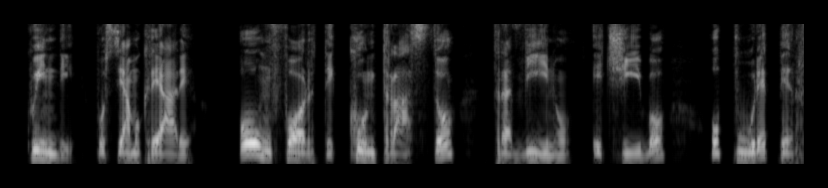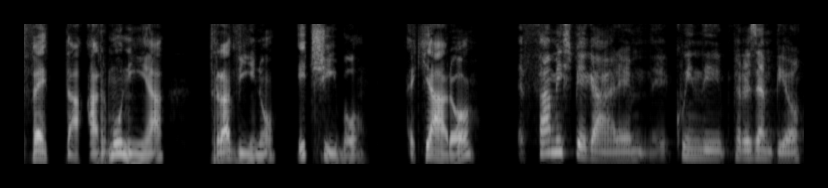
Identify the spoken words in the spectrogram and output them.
Quindi possiamo creare o un forte contrasto tra vino e cibo oppure perfetta armonia tra vino e cibo. È chiaro? Fammi spiegare. Quindi, per esempio,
